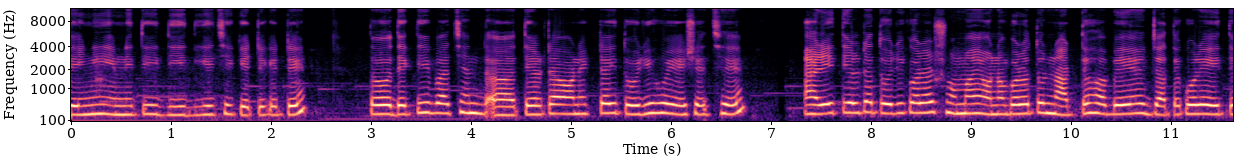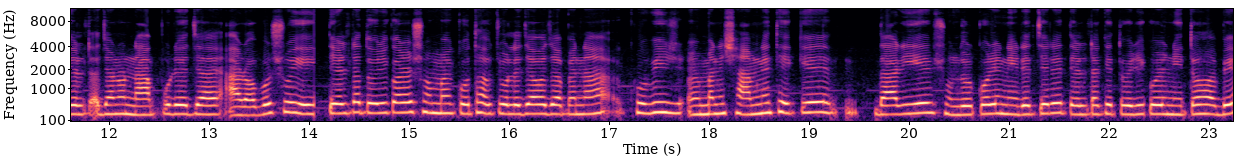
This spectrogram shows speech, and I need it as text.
দেইনি, এমনিতেই দিয়ে দিয়েছি কেটে কেটে। তো দেখতেই পাচ্ছেন তেলটা অনেকটাই তৈরি হয়ে এসেছে। আর এই তেলটা তৈরি করার সময় অনবরত নাড়তে হবে যাতে করে এই তেলটা যেন না পুড়ে যায়। আর অবশ্যই এই তেলটা তৈরি করার সময় কোথাও চলে যাওয়া যাবে না। খুবই মানে সামনে থেকে দাঁড়িয়ে সুন্দর করে নেড়ে চেড়ে তেলটাকে তৈরি করে নিতে হবে।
